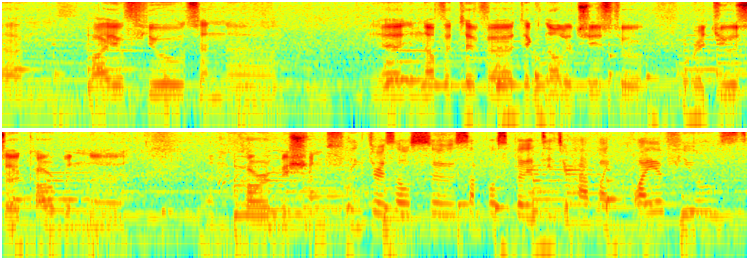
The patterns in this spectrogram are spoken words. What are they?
um, biofuels and, and innovative technologies to reduce carbon and car emissions. I think there's also some possibility to have like biofuels.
